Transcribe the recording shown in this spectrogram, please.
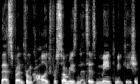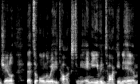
best friend from college, for some reason, that's his main communication channel. That's the only way he talks to me. And even talking to him,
